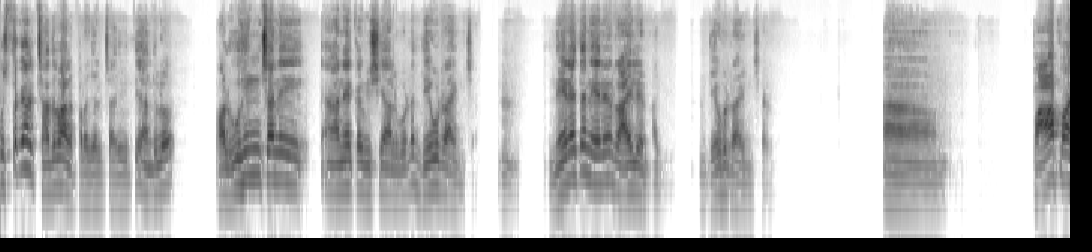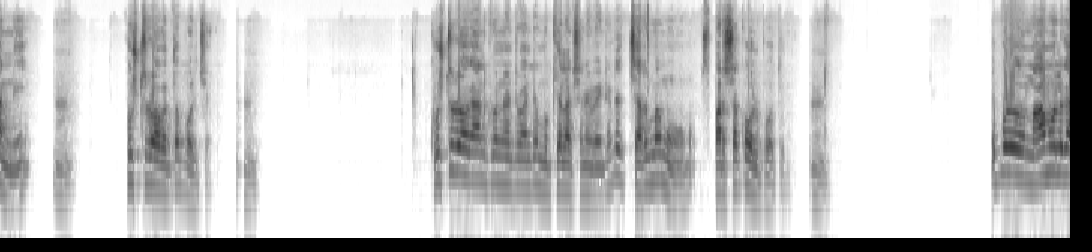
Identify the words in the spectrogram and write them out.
పుస్తకాలు చదవాలి ప్రజలు చదివితే అందులో వాళ్ళు ఊహించని అనేక విషయాలు కూడా దేవుడు రాయించాడు. నేనైతే నేనే రాయలేను అది. దేవుడు రాయించాడు. పాపాన్ని కుష్ఠరోగంతో పోల్చాడు. కుష్ఠరోగానికి ఉన్నటువంటి ముఖ్య లక్షణం ఏంటంటే చర్మము స్పర్శ కోల్పోతుంది. ఇప్పుడు మామూలుగా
